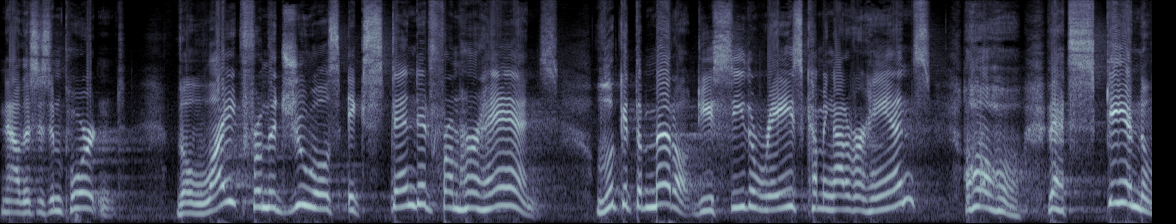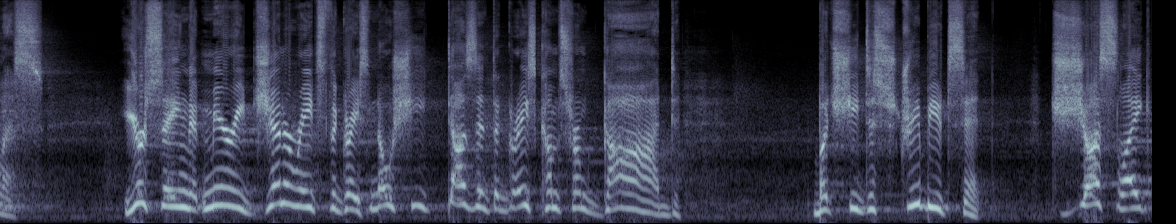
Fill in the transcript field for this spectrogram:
Now, this is important. The light from the jewels extended from her hands. Look at the medal. Do you see the rays coming out of her hands? Oh, that's scandalous. You're saying that Mary generates the grace. No, she doesn't. The grace comes from God. But she distributes it. Just like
